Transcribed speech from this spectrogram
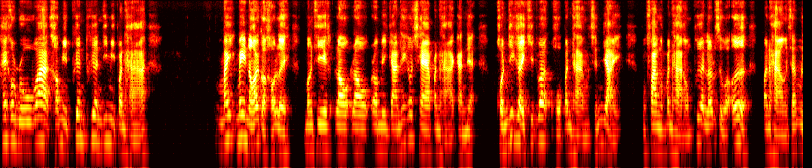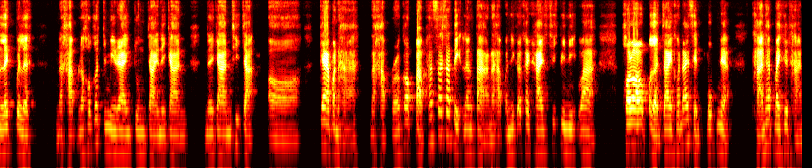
ให้เขารู้ว่าเขามีเพื่อนเพื่อนที่มีปัญหา ไม่ไม่น้อยกว่าเขาเลย บางทีเราเราเรามีการให้เขาแชร์ปัญหากันเนี่ย คนที่เคยคิดว่าโหปัญหาของฉันใหญ่ฟังปัญหาของเพื่อนแล้วรู้สึกว่าเออ ปัญหาของฉันมันเล็กไปเลยนะครับ แล้วเขาก็จะมีแรงจูงใจในการในการที่จะเอ่อแก้ปัญหานะครับ แล้วก็ปรับทัศนคติต่างๆนะครับ อันนี้ก็คล้ายๆที่พี่นิว่า พอเราเปิดใจเขาได้เสร็จปุ๊บเนี่ย ฐานถัดไปคือฐาน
